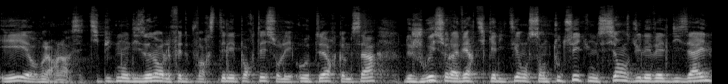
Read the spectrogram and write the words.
Et voilà, c'est typiquement Dishonored, le fait de pouvoir se téléporter sur les hauteurs comme ça, de jouer sur la verticalité. On sent tout de suite une science du level design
